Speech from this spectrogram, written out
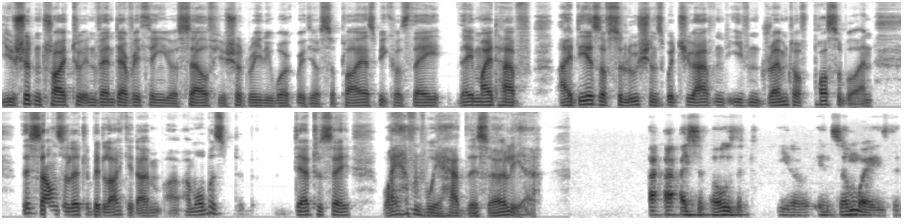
you shouldn't try to invent everything yourself. You should really work with your suppliers because they they might have ideas of solutions which you haven't even dreamt of possible. And this sounds a little bit like it. I'm i'm almost dare to say why haven't we had this earlier? I, I suppose that you know in some ways the,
